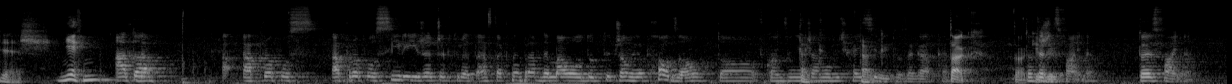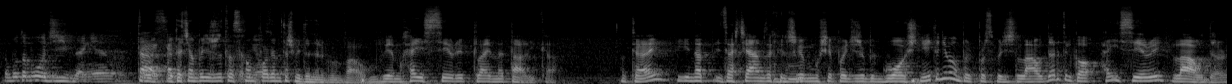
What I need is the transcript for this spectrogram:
wiesz, niech, A to, no, a, a, propos, a propos Siri i rzeczy, które nas tak naprawdę mało dotyczą i obchodzą, to w końcu nie Tak, trzeba mówić hej tak. Siri do zegarka. Tak, tak. to też jeżeli- jest fajne. To jest fajne. No bo to było dziwne, nie? No, Tak, Hey ale to chciałem powiedzieć, że to z. HomePodem też mnie denerwowało. Mówiłem hey Siri, play Metallica. Okej? I, na, I zachciałem za chwilę, Mhm. żeby mu się powiedzieć, żeby głośniej, to nie mam po prostu powiedzieć louder, tylko hey Siri, louder.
